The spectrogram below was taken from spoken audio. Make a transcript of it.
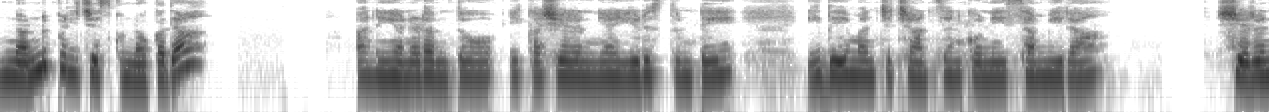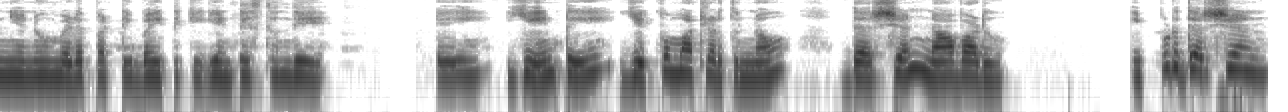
నన్ను పెళ్ళి చేసుకున్నావు కదా? అని అనడంతో ఇక శరణ్య ఏడుస్తుంటే ఇదే మంచి ఛాన్స్ అనుకొని సమీర శరణ్యను మెడపట్టి బయటికి గెంటేస్తుంది. ఏ ఏంటి? ఎక్కువ మాట్లాడుతున్నావు? దర్శన్ నావాడు. ఇప్పుడు దర్శన్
